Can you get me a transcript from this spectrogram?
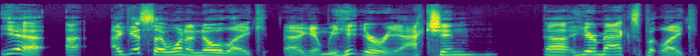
Yeah, I, I guess I want to know. Like, again, we hit your reaction uh, here, Max, but like,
